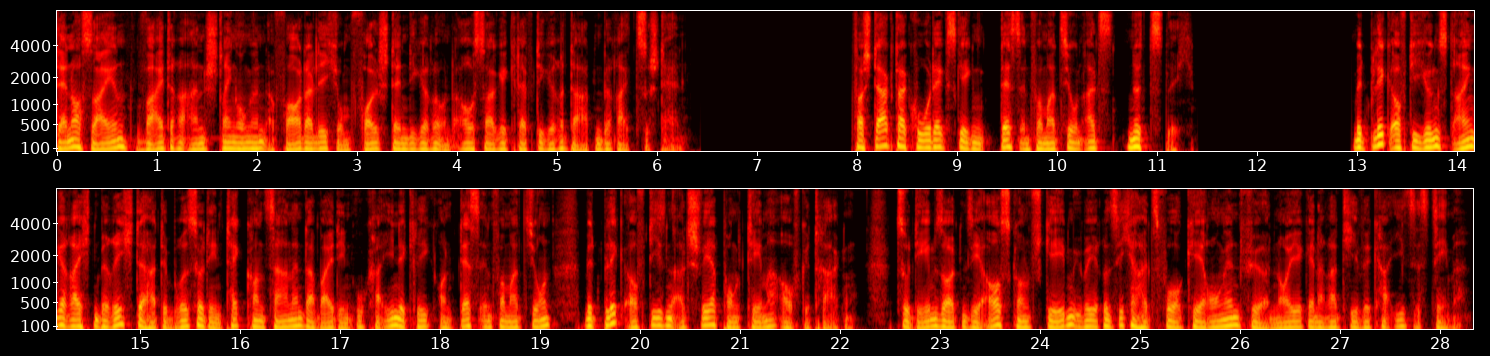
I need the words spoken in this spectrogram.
dennoch seien weitere Anstrengungen erforderlich, um vollständigere und aussagekräftigere Daten bereitzustellen verstärkter Kodex gegen Desinformation als nützlich. Mit Blick auf die jüngst eingereichten Berichte hatte Brüssel den Tech-Konzernen dabei den Ukraine-Krieg und Desinformation mit Blick auf diesen als Schwerpunktthema aufgetragen. Zudem sollten sie Auskunft geben über ihre Sicherheitsvorkehrungen für neue generative KI-Systeme.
